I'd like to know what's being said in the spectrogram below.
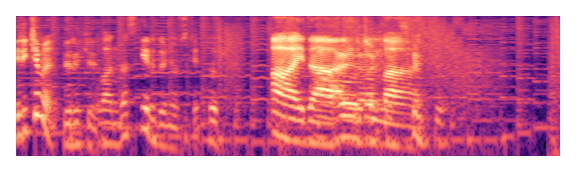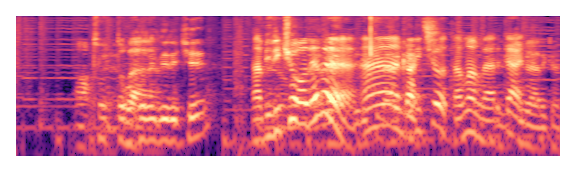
1-2 mi? 1-2. Ulan nasıl geri dönüyoruz ki? Dur. Ayda vurdum lan. Tuttu Orada be. bir 1-2. Ha 1-2 o değil mi? 1-2 Ha Erkaç. 1-2 o tamam Erkay. 1-2 Erkan.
